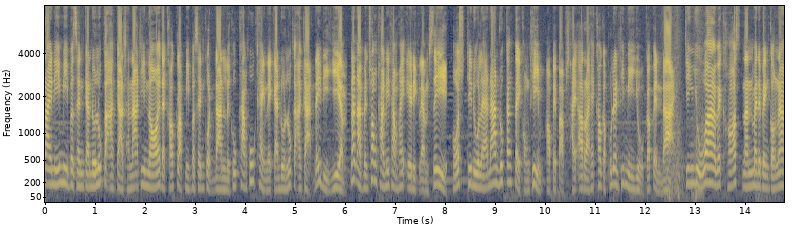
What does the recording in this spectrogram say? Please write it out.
รายนี้มีเปอร์เซ็นต์การดวลลูกกาอากาศชนะที่น้อย แต่เขากลับมีเปอร์เซ็นต์กดดันหรือคุกคามคู่แข่งในการดวลลูกกาอากาศได้ดีเยี่ยม นั่นอาจเป็นช่องทางที่ทำให้เอริกแลมซี่โค้ชที่ดูแลด้านลูกตั้งเตะของทีมเอาไปปรับใช้อะไรให้เข้ากับผู้เล่นที่มีอยู่ก็เป็นได้ จริงอยู่ว่าเวกฮอสนั้นไม่ได้เป็นกองหน้า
